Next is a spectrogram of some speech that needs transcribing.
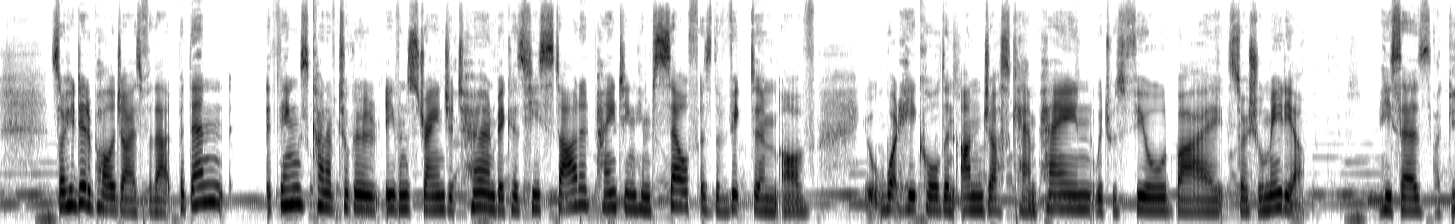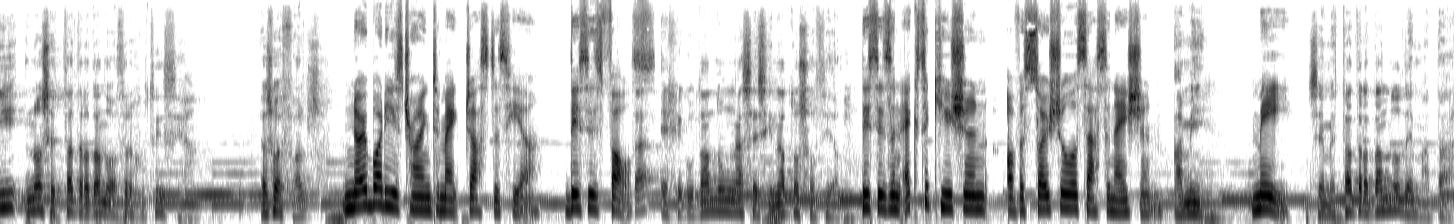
So he did apologise for that. But then things kind of took an even stranger turn because he started painting himself as the victim of what he called an unjust campaign, which was fueled by social media. He says, Aquí no se está tratando de hacer justicia. Eso es falso. Nobody is trying to make justice here. This is false. Está ejecutando un asesinato social. This is an execution of a social assassination. A mí. Me. Se me está tratando de matar.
